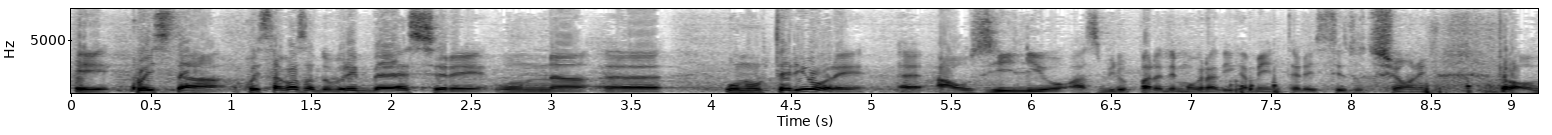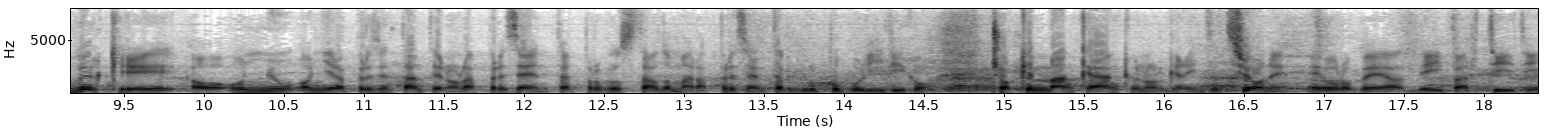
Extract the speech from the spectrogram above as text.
E questa, questa cosa dovrebbe essere un eh, un ulteriore eh, ausilio a sviluppare democraticamente le istituzioni, proprio perché ogni, ogni, rappresentante non rappresenta il proprio Stato ma rappresenta il gruppo politico, ciò che manca è anche un'organizzazione europea dei partiti,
